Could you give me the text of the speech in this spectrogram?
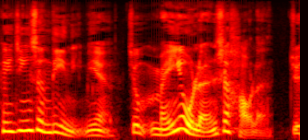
黑金圣地里面，就没有人是好人，就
